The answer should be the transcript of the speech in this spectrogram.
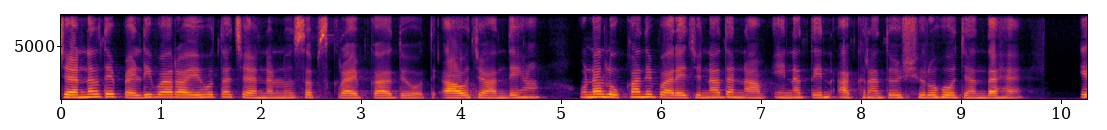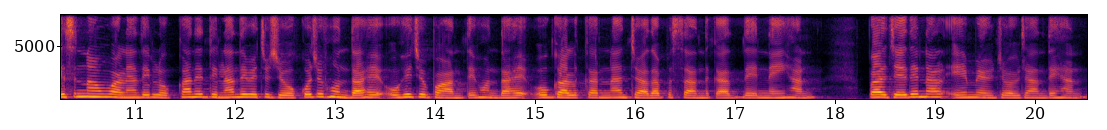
ਚੈਨਲ ਤੇ ਪਹਿਲੀ ਵਾਰ ਆਏ ਹੋ ਤਾਂ ਚੈਨਲ ਨੂੰ ਸਬਸਕ੍ਰਾਈਬ ਕਰ ਦਿਓ ਤੇ ਆਓ ਜਾਣਦੇ ਹਾਂ ਉਹਨਾਂ ਲੋਕਾਂ ਦੇ ਬਾਰੇ ਜਿਨ੍ਹਾਂ ਦਾ ਨਾਮ ਇਹਨਾਂ ਤਿੰਨ ਅੱਖਰਾਂ ਤੋਂ ਸ਼ੁਰੂ ਹੋ ਜਾਂਦਾ ਹੈ। ਇਸ ਨਾਮ ਵਾਲਿਆਂ ਦੇ ਲੋਕਾਂ ਦੇ ਦਿਲਾਂ ਦੇ ਵਿੱਚ ਜੋ ਕੁਝ ਹੁੰਦਾ ਹੈ, ਉਹੀ ਜ਼ੁਬਾਨ ਤੇ ਹੁੰਦਾ ਹੈ। ਉਹ ਗੱਲ ਕਰਨਾ ਜ਼ਿਆਦਾ ਪਸੰਦ ਕਰਦੇ ਨਹੀਂ ਹਨ, ਪਰ ਜਿਹਦੇ ਨਾਲ ਇਹ ਮਿਲ ਜੁਲ ਜਾਂਦੇ ਹਨ,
